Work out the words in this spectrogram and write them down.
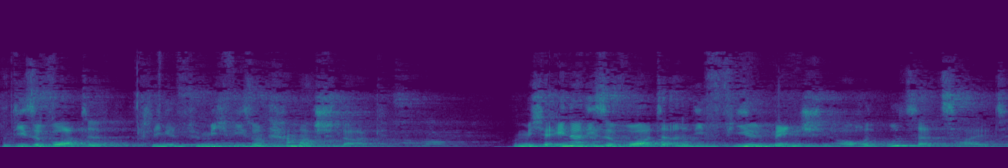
Und diese Worte klingen für mich wie so ein Hammerschlag. Und mich erinnern diese Worte an die vielen Menschen auch in unserer Zeit.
